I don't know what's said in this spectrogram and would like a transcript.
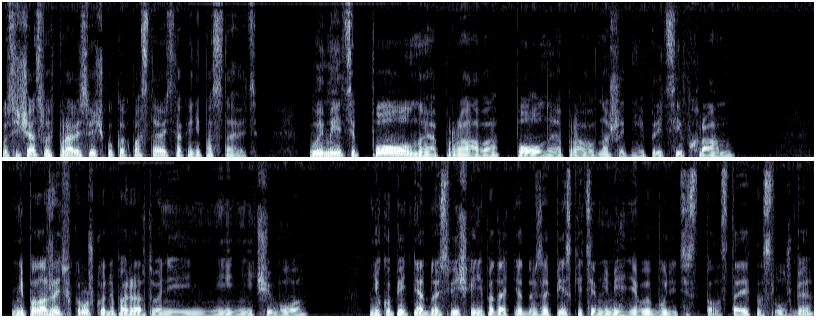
Вот сейчас вы вправе свечку как поставить, так и не поставить. Вы имеете полное право, полное право в наши дни прийти в храм, не положить в кружку для пожертвований ни, ничего, не купить ни одной свечки, не подать ни одной записки, тем не менее вы будете стоять на службе.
